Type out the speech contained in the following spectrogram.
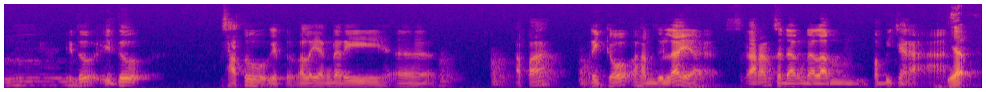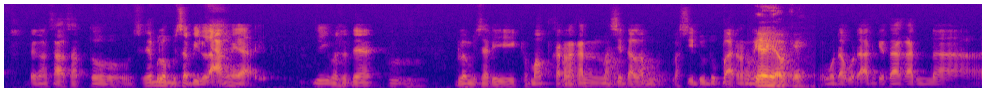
Hmm. Itu itu satu gitu. Kalau yang dari eh, apa Rico, alhamdulillah ya sekarang sedang dalam pembicaraan Ya. dengan salah satu. Saya belum bisa bilang ya. Jadi maksudnya belum bisa dikemap karena kan masih dalam masih duduk bareng. nih. Iya, iya, oke. Mudah-mudahan kita akan eh,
